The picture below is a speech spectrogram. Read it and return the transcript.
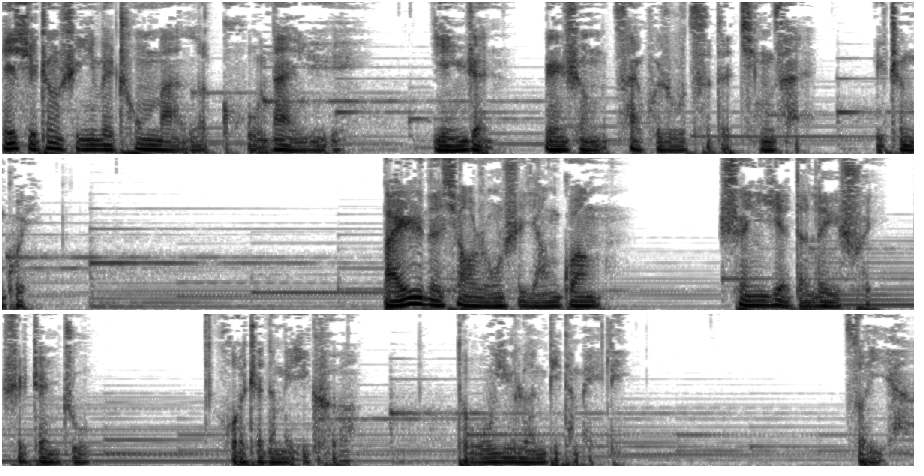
也许正是因为充满了苦难与隐忍，人生才会如此的精彩与珍贵。白日的笑容是阳光，深夜的泪水是珍珠。活着的每一刻，都无与伦比的美丽。所以啊，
